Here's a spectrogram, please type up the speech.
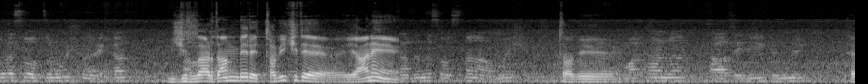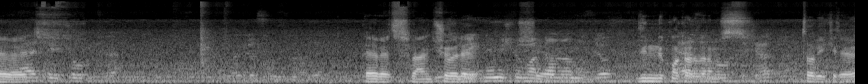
Burası oturmuş bir mekan. Yıllardan beri tabii ki de yani Tadını sostan almış. tabii Makarna tazeliği günlük. Her evet şey çok güzel. Evet ben şöyle Beklemiş bir şey- makarnamız yok. günlük makarnalarımız sıcak. tabii ki de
